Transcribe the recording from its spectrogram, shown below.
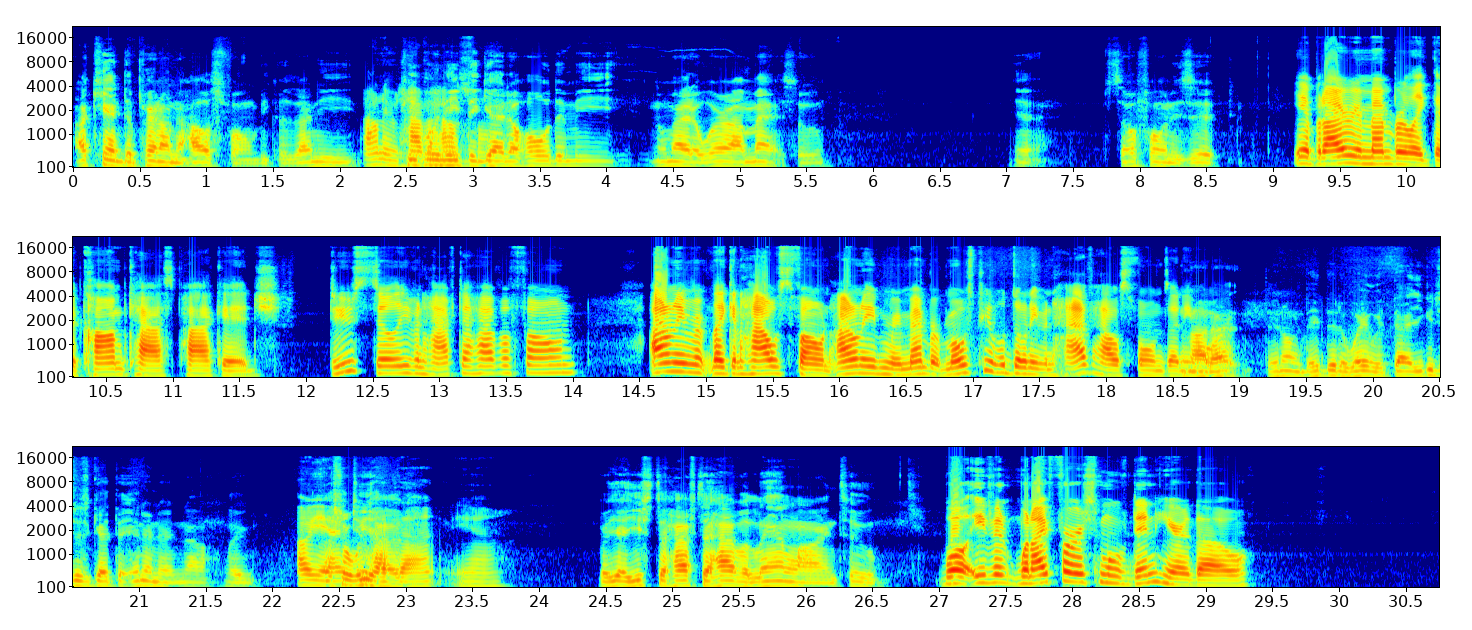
I can't depend on the house phone because I need I don't even have a people need to phone. get a hold of me no matter where I'm at. So yeah, cell phone is it. Yeah, but I remember like the Comcast package. Do you still even have to have a phone? I don't even like a house phone. I don't even remember. Most people don't even have house phones Nah, anymore. that they don't. They did away with that. You could just get the internet now. Like, oh yeah, that's I what do we have, have. that. Yeah. but yeah, you used to have to have a landline too. Well, even when I first moved in here, though,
